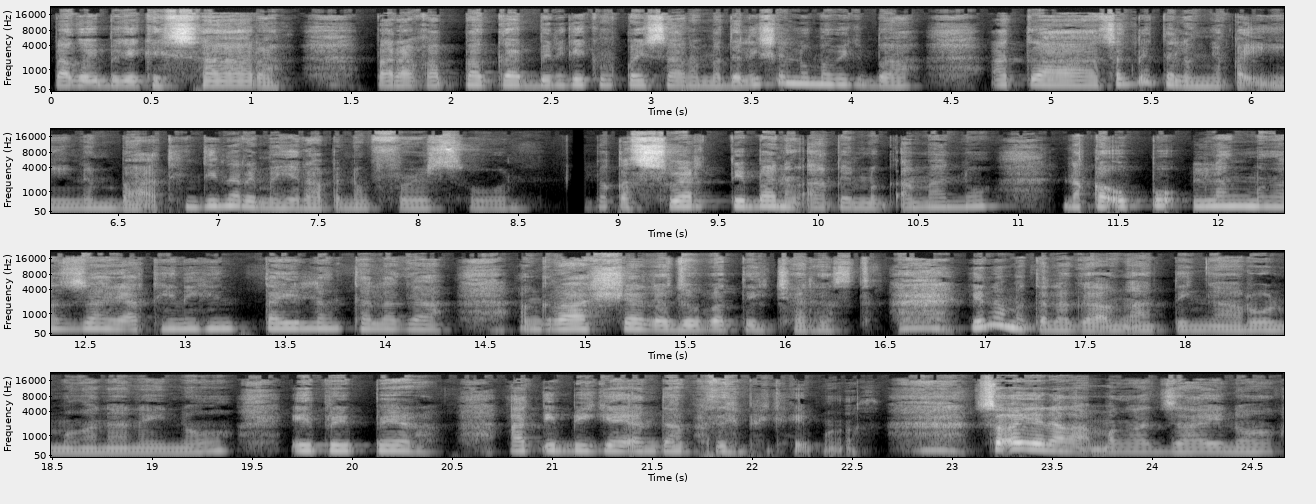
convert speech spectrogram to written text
bago ibigay kay Sarah. Para kapag uh, binigay ko kay Sarah, madali siyang lumamig ba at uh, saglit na lang niya kainin ba at hindi na rin mahirapan ng first one. Baka swerte ba ng aking mag-ama, no? Nakaupo lang mga zay at hinihintay lang talaga ang grasya na dumating. Charast. Yan naman talaga ang ating uh, role, mga nanay, no? I-prepare at ibigay ang dapat ibigay, mga. So, ayan na nga, mga zay, no?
